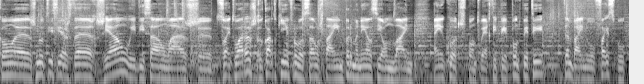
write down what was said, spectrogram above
com as notícias da região, edição às 18 horas. Recordo que a informação está em permanência online em acores.rtp.pt, também no Facebook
